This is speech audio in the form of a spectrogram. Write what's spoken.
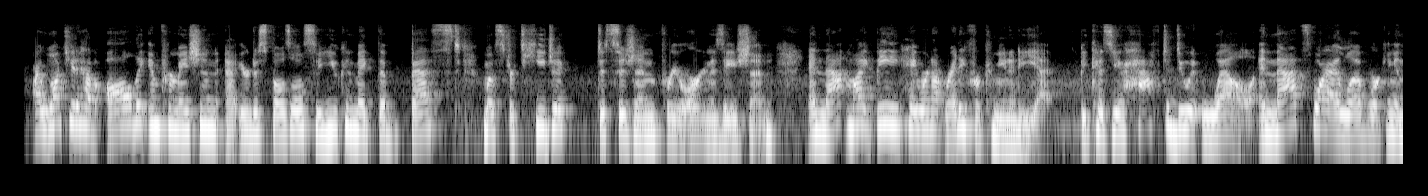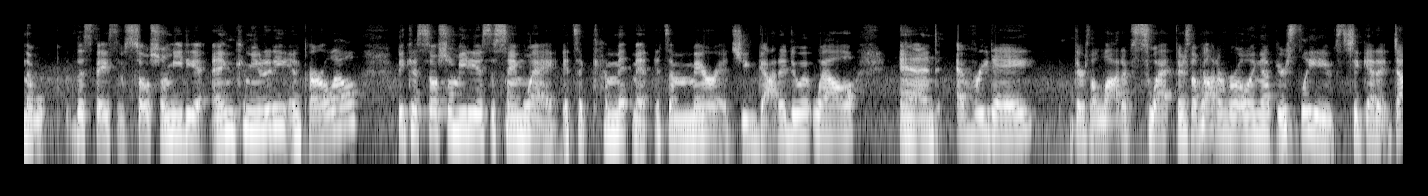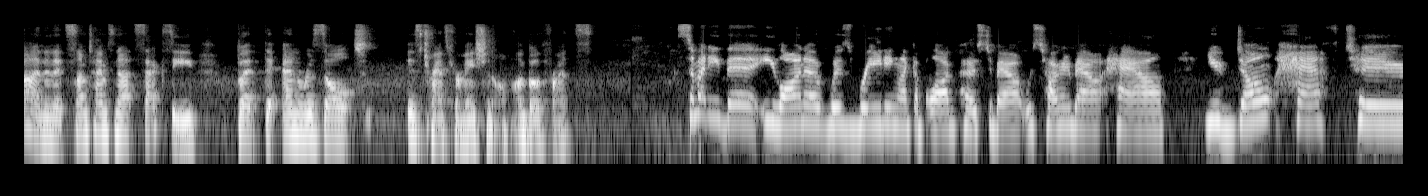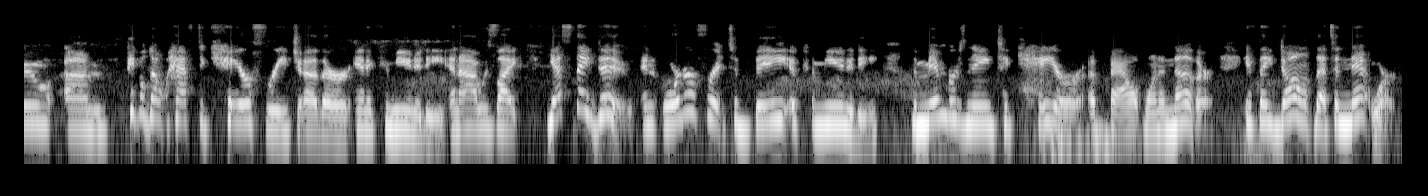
i want you to have all the information at your disposal so you can make the best most strategic decision for your organization and that might be hey we're not ready for community yet because you have to do it well. And that's why I love working in the the space of social media and community in parallel because social media is the same way. It's a commitment, it's a marriage. You got to do it well and every day there's a lot of sweat, there's a lot of rolling up your sleeves to get it done and it's sometimes not sexy, but the end result is transformational on both fronts. Somebody that Ilana was reading like a blog post about was talking about how you don't have to um, people don't have to care for each other in a community. And i was like yes they do. In order for it to be a community the members need to care about one another. If they don't that's a network.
